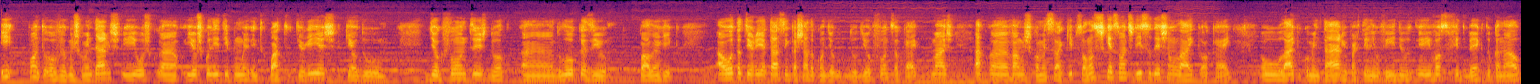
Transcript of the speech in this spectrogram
E pronto, houve alguns comentários e eu, uh, eu escolhi tipo uma, entre quatro teorias, que é o do Diogo Fontes, do, uh, do Lucas e o Paulo Henrique. A outra teoria está se encaixada com o Diogo, do Diogo Fontes, ok? Mas uh, vamos começar aqui, pessoal. Não se esqueçam antes disso, deixem um like, ok? O like, o comentário, partilhem o vídeo e vosso feedback do canal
